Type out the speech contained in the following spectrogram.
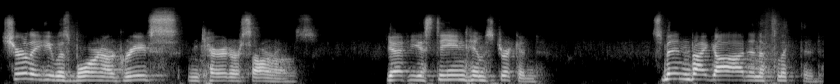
Surely he was borne our griefs and carried our sorrows. Yet he esteemed him stricken smitten by God and afflicted.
